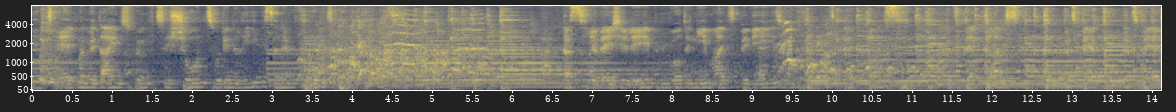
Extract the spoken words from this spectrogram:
Hier zählt man mit 1,50 schon zu den Riesen im Vogelsbergkreis. Da Dass hier welche leben, wurde niemals bewiesen. Vogelsbergkreis, Vogelsbergkreis, Vogelsberg, Vogelsberg.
